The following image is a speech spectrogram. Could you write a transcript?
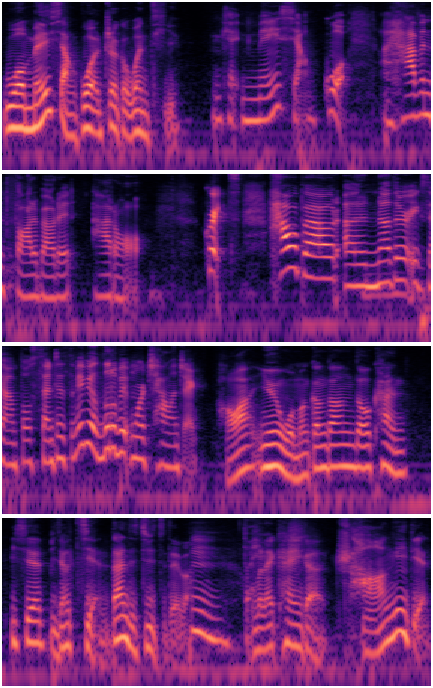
我没想过这个问题。 Okay, 没想过. I haven't thought about it at all. Great. How about another example sentence that maybe a little bit more challenging? 好啊，因为我们刚刚都看一些比较简单的句子，对吧？嗯，对。我们来看一个长一点、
